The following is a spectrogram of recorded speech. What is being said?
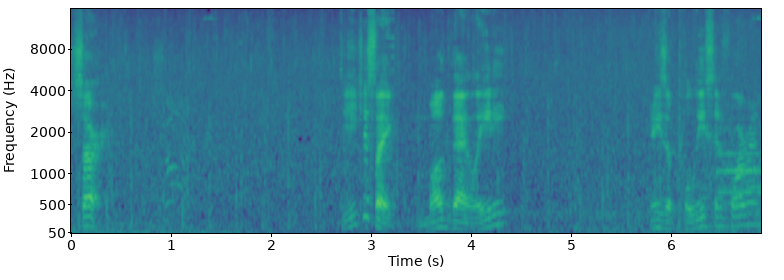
Sir. Did he just like mug that lady? And he's a police informant?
